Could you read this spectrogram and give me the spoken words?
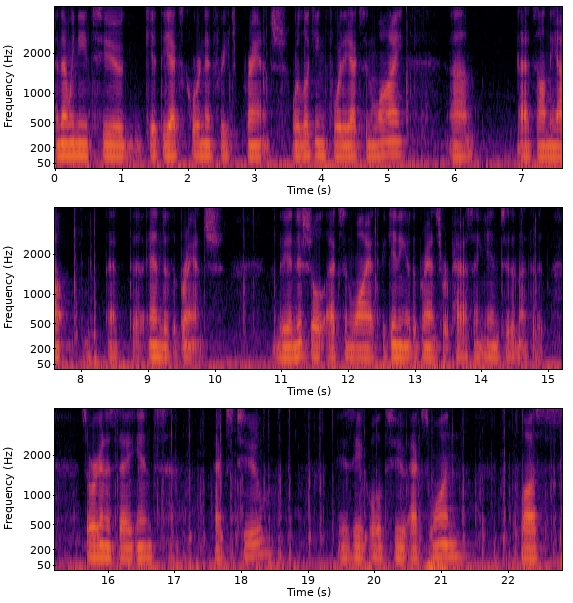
And then we need to get the x coordinate for each branch. We're looking for the x and y um, that's on the out at the end of the branch. The initial x and y at the beginning of the branch we're passing into the method. So we're going to say int x2 is equal to x1 plus,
